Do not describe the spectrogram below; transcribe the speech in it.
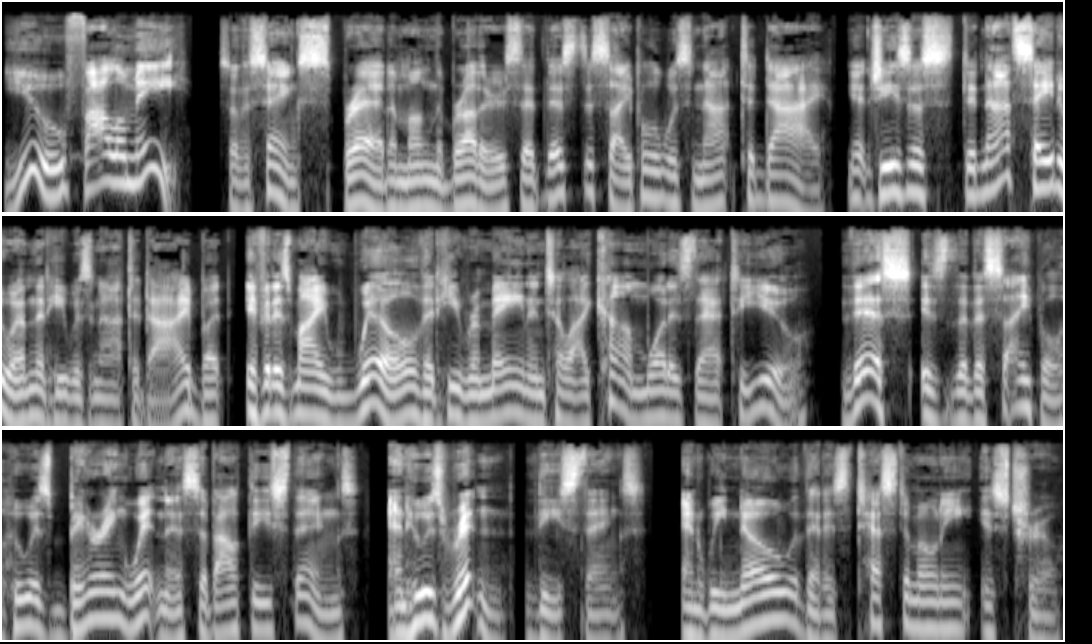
You follow me. So the saying spread among the brothers that this disciple was not to die. Yet Jesus did not say to him that he was not to die, but if it is my will that he remain until I come, what is that to you? This is the disciple who is bearing witness about these things, and who has written these things. And we know that his testimony is true.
